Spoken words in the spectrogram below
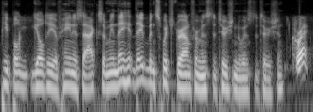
people guilty of heinous acts. I mean, they they've been switched around from institution to institution. Correct.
